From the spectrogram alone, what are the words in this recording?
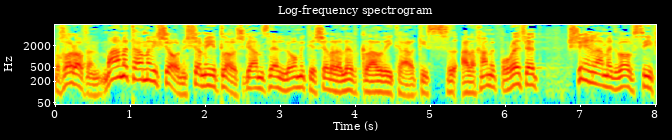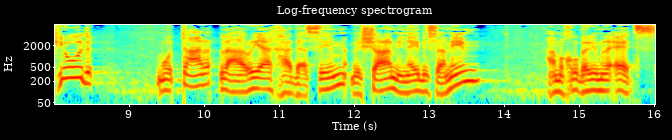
בכל אופן, מה המטעם הראשון? שם יתלוש, גם זה לא מתיישב על הלב כלל ועיקר, כי הלכה מפורשת, של"ו סעיף י', מותר להריח הדסים ושאר מיני בשמים המחוברים לעץ,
